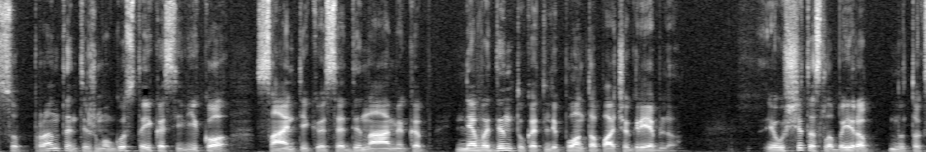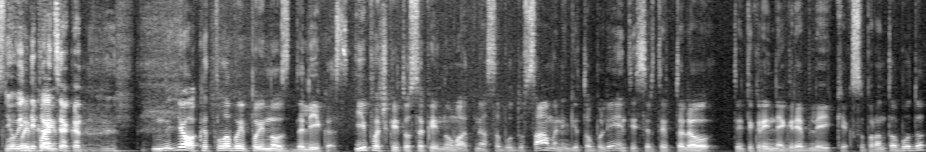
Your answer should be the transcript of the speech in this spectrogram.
suprantantis žmogus tai, kas įvyko santykiuose, dinamika, nevadintų, kad lipu ant to pačio grėblio jau šitas labai yra, nu, toks jau labai... indikacija, pain... kad... Nu, jo, kad labai painus dalykas. Ypač kai tu sakai, nu, mat, mes abu du sąmoningi, tobulėjantis ir taip toliau, tai tikrai negrebliai, kiek suprantu būdu.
